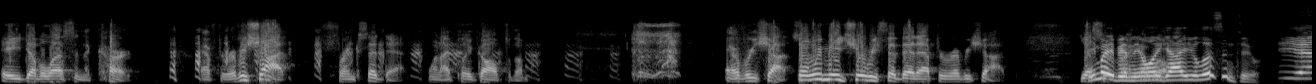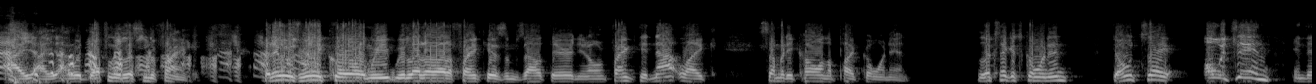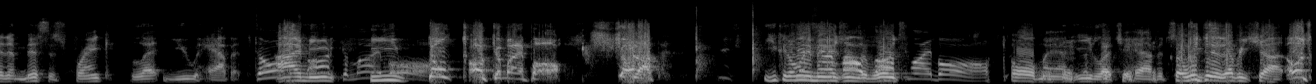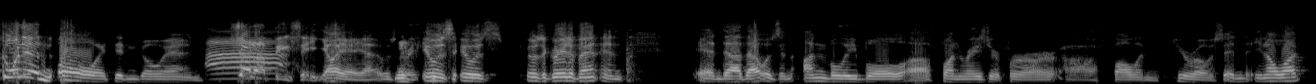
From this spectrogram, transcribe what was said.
A double S in the cart after every shot. Frank said that when I played golf with him. every shot. So we made sure we said that after every shot. Yes, he might have been Frank, the only guy you listened to. Yeah. I, I, I would definitely listen to Frank. But it was really cool, and we, we let a lot of Frankisms out there, and you know, and Frank did not like somebody calling a putt going in. Looks like it's going in. Don't say, "Oh, it's in," and then it misses. Frank let you have it. Don't I mean, to my he ball. don't talk to my ball. Shut up. You can only imagine the words. my ball. Oh man, he let you have it. So we did it every shot. Oh, it's going in. Oh, it didn't go in. Shut up, Ah. BC. Oh yeah, yeah. It was great. It was it was it was a great event and and uh, that was an unbelievable uh, fundraiser for our uh, fallen heroes. And you know what?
